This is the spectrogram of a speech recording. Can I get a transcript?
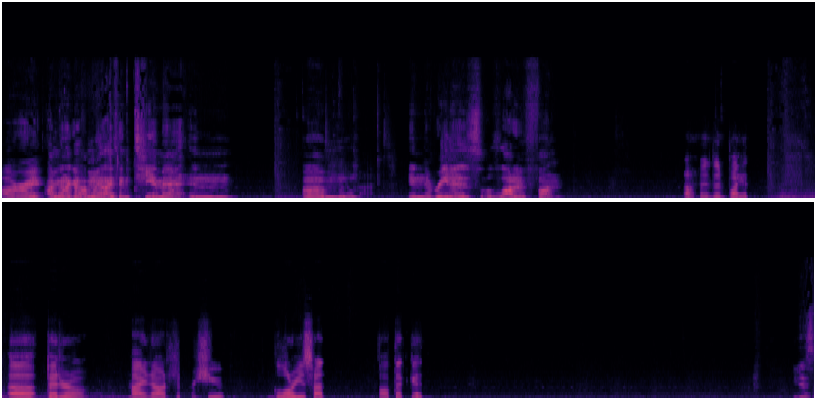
All right, I'm gonna go. I'm gonna. I think Tiamat in, um, Nomad. In arena is a lot of fun. oh, and then play it. Uh, Pedro, Hmm. I know how to push you. Glorious Hunt, not that good. He just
